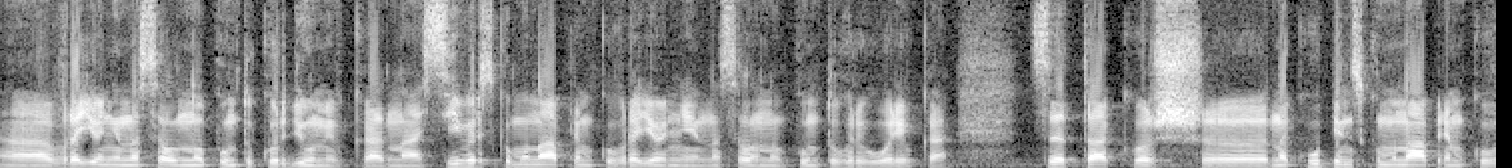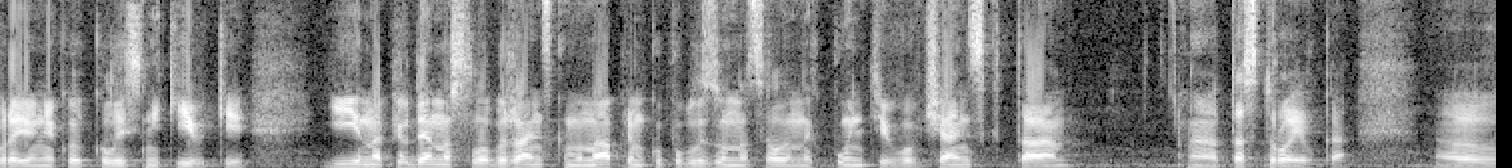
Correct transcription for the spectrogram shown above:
е, В районі населеного пункту Курдюмівка на Сіверському напрямку, в районі населеного пункту Григорівка. Це також е, на Куп'янському напрямку в районі Ко- Колесніківки і на південно-слобожанському напрямку поблизу населених пунктів Вовчанськ та, е, та Строївка. Е,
